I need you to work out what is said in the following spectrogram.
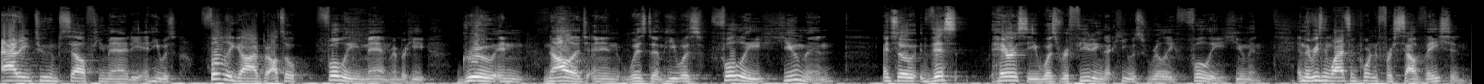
adding to himself humanity. And he was fully God, but also fully man. Remember, he grew in knowledge and in wisdom. He was fully human. And so this heresy was refuting that he was really fully human. And the reason why it's important for salvation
